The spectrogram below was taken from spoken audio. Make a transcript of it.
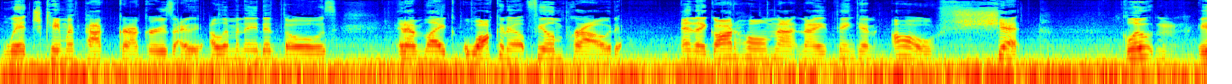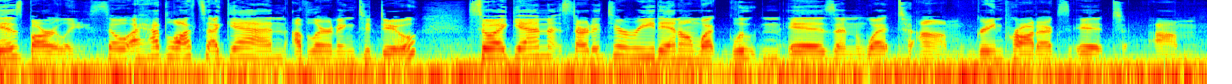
which came with packed crackers. I eliminated those, and I'm like walking out feeling proud. And I got home that night thinking, oh shit, gluten is barley. So I had lots again of learning to do. So again, started to read in on what gluten is and what um, grain products it um,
